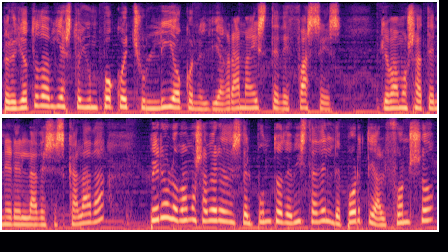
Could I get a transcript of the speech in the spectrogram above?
pero yo todavía estoy un poco hecho un lío con el diagrama este de fases que vamos a tener en la desescalada, pero lo vamos a ver desde el punto de vista del deporte. Alfonso,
